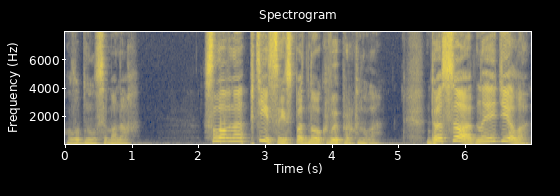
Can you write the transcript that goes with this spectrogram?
улыбнулся монах. Словно птица из-под ног выпорхнула. Досадное дело.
